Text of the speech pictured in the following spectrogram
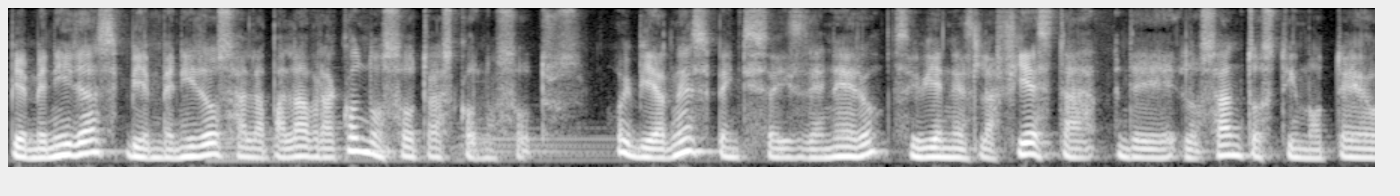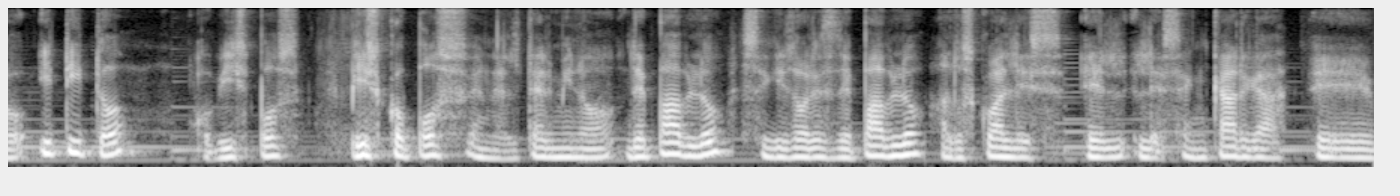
Bienvenidas, bienvenidos a la palabra con nosotras, con nosotros. Hoy viernes 26 de enero, si bien es la fiesta de los santos Timoteo y Tito, obispos, episcopos en el término de Pablo, seguidores de Pablo, a los cuales él les encarga eh,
